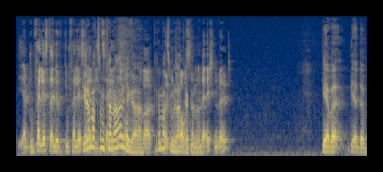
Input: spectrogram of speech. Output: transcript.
Ja, du verlässt deine, du verlässt Geh ja doch mal die zum Zelle Kanal, oft, Digga. Aber Geh doch mal mal zum Land, der draußen Kanal. in der echten Welt. Ja, aber ja, da,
